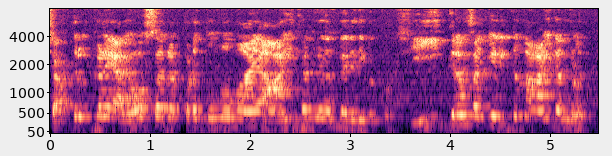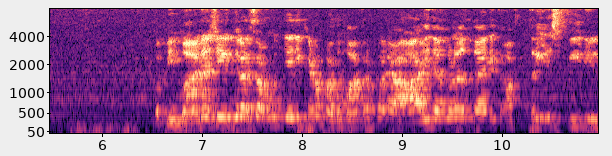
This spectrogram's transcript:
ശത്രുക്കളെ അലോസരപ്പെടുത്തുന്നതുമായ ആയുധങ്ങളും കരുതി വെക്കും. ശീഘ്രം സഞ്ചരിക്കുന്ന ആയുധങ്ങൾ ഇപ്പൊ വിമാന ശീഘ്രം സഞ്ചരിക്കണം അത് മാത്രം പോരാ. ആയുധങ്ങൾ എന്തായിരിക്കും? അത്രയും സ്പീഡിൽ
